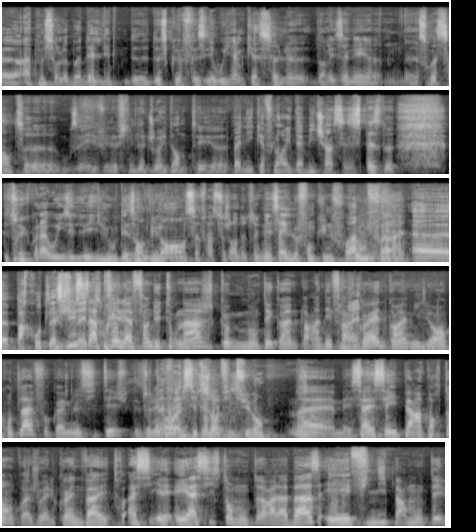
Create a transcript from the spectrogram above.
euh, un peu sur le modèle de, de ce que faisait William Castle dans les années euh, 60. Euh, vous avez vu le film de Joey Dante, euh, Panique à Florida Beach, hein, ces espèces de, de trucs voilà, où ils, ils louent des ambulances, enfin ce genre de trucs, mais ça, ils le font qu'une fois. Une fois, ouais. Euh, par contre, la Juste après la fin du tournage, comme monté quand même par un des frères Ouais. Cohen, quand même, il le rencontre là, il faut quand même le citer, je suis désolé. On va le citer dans le film suivant. Ouais, mais ça c'est hyper important quoi. Joel Cohen va être assi- et assistant monteur à la base et finit par monter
